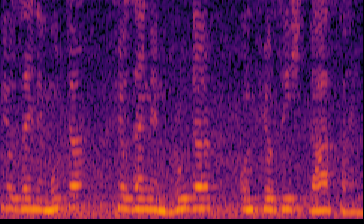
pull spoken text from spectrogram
für seine Mutter, für seinen Bruder und für sich da sein?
